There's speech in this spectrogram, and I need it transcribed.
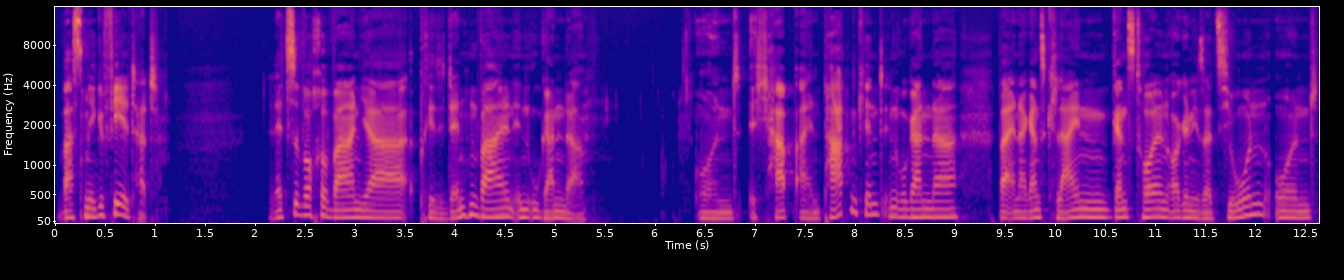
was mir gefehlt hat. Letzte Woche waren ja Präsidentenwahlen in Uganda. Und ich habe ein Patenkind in Uganda bei einer ganz kleinen, ganz tollen Organisation. Und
